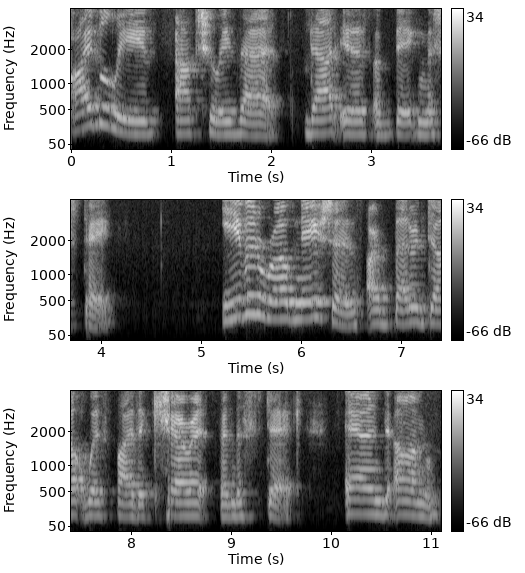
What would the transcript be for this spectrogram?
I believe actually that that is a big mistake. Even rogue nations are better dealt with by the carrot than the stick. And um,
